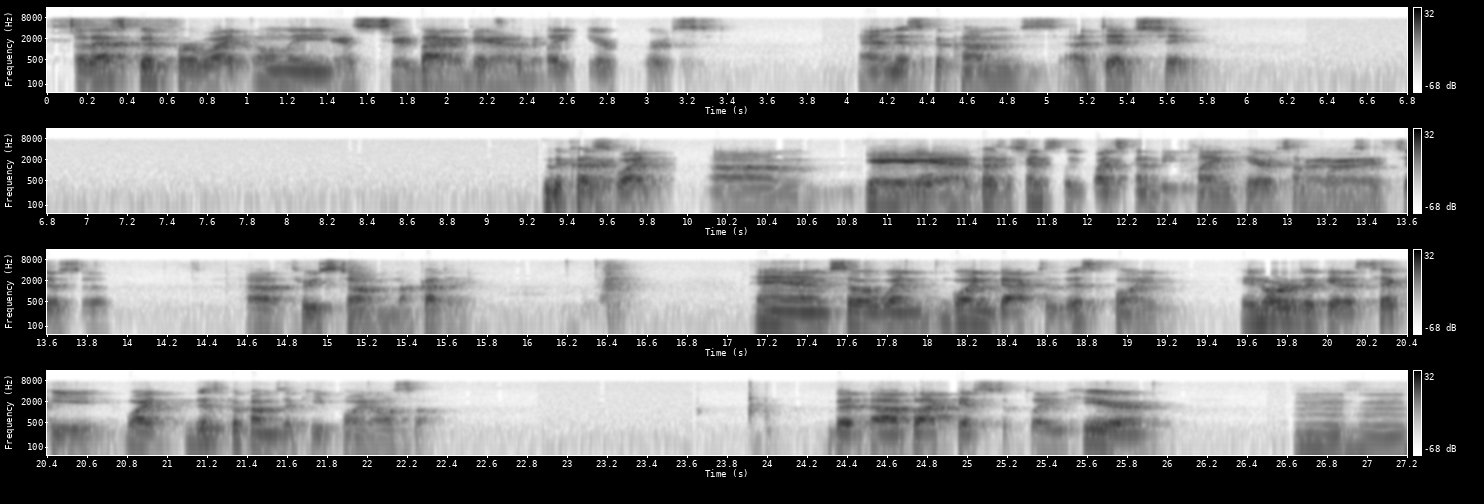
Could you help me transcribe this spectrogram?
So that's good for white, only too black good. gets Yeah. to play here first. And this becomes a dead shape. Because Okay. white, um, Yeah, yeah, yeah. because that's right. essentially white's going to be playing here at some Right, point. So it's just a, a three stone nakade. And so when going back to this point, in order to get a seki, white this becomes a key point also. But uh, black gets to play here, Mm-hmm.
